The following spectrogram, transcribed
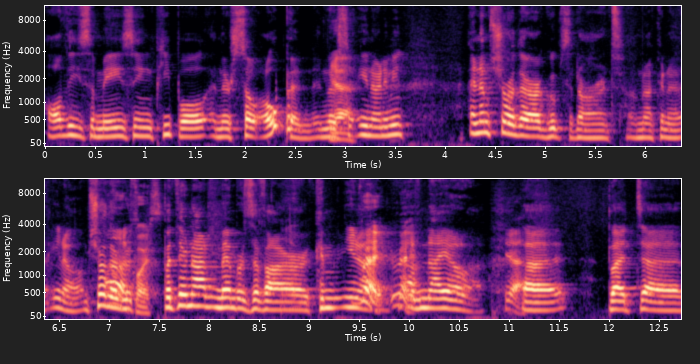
all these amazing people, and they're so open, and they're, so, you know what I mean? And I'm sure there are groups that aren't. I'm not gonna, you know, I'm sure there Oh, are of groups, course. but they're not members of our, you know, Right, right. of NYOA. Yeah. Uh, but uh,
